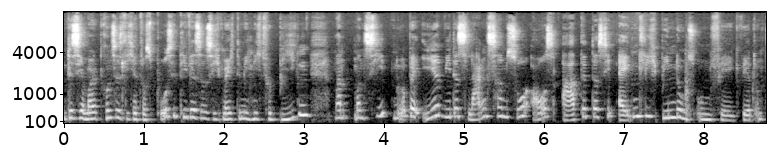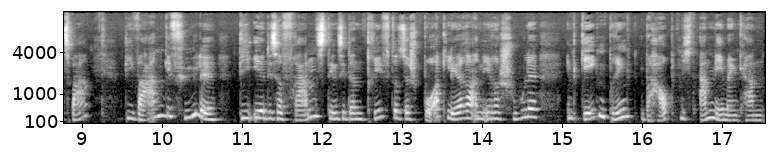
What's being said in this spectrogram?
das ist ja mal grundsätzlich etwas Positives, also ich möchte mich nicht verbiegen. Man, man sieht nur bei ihr, wie das langsam so ausartet, dass sie eigentlich bindungsunfähig wird. Und zwar die wahren Gefühle, die ihr dieser Franz, den sie dann trifft, also der Sportlehrer an ihrer Schule, entgegenbringt, überhaupt nicht annehmen kann,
